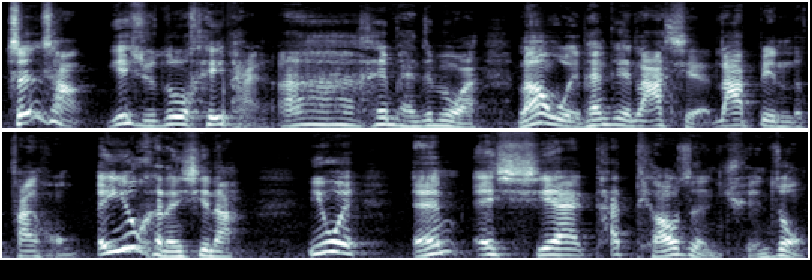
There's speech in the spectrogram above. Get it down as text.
整场也许都是黑盘啊，黑盘这边玩，然后尾盘可以拉起来，拉变得翻红，哎，有可能性啊。因为 MSCI 它调整权重，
